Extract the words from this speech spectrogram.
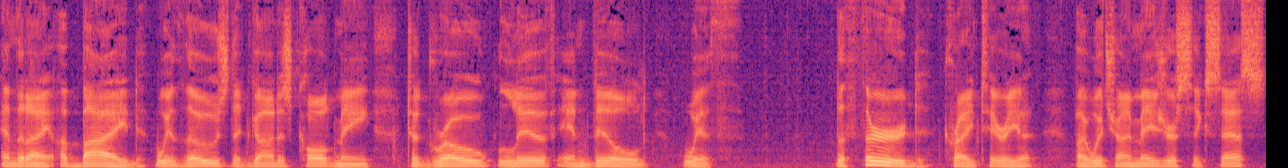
and that I abide with those that God has called me to grow, live, and build with. The third criteria by which I measure success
